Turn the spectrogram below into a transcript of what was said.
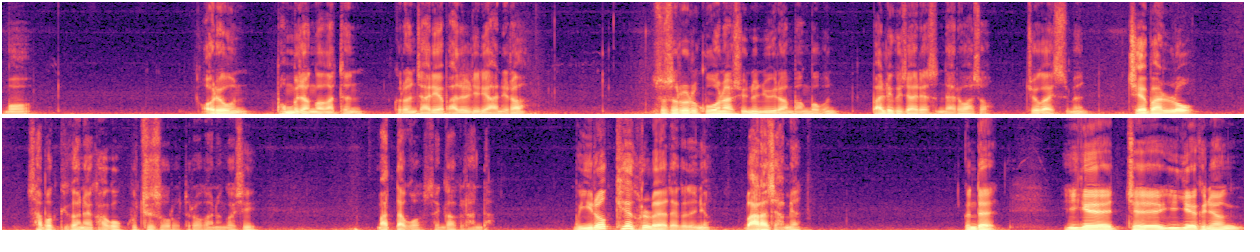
뭐 어려운 법무장관 같은 그런 자리에 받을 일이 아니라 스스로를 구원할 수 있는 유일한 방법은 빨리 그 자리에서 내려와서 죄가 있으면 제 발로 사법기관에 가고 구치소로 들어가는 것이 맞다고 생각을 한다. 뭐 이렇게 흘러야 되거든요. 말하자면. 근데 이게 제 이게 그냥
